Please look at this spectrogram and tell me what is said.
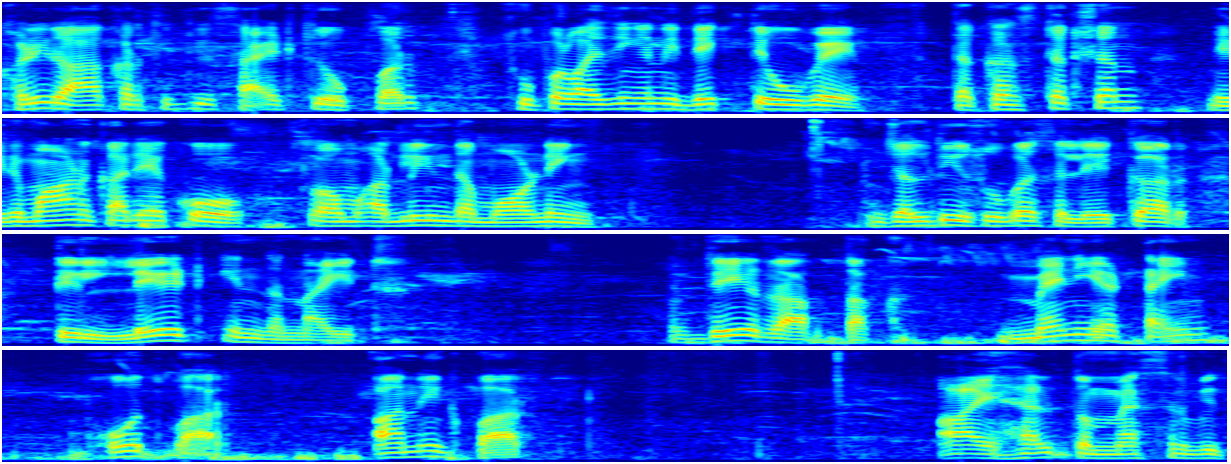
खड़ी रहा करती थी साइट के ऊपर सुपरवाइजिंग यानी देखते हुए द कंस्ट्रक्शन निर्माण कार्य को from early in the morning जल्दी सुबह से लेकर till late in the night देर रात तक। मैनी अ टाइम बहुत बार, अनेक बार I help the mason with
